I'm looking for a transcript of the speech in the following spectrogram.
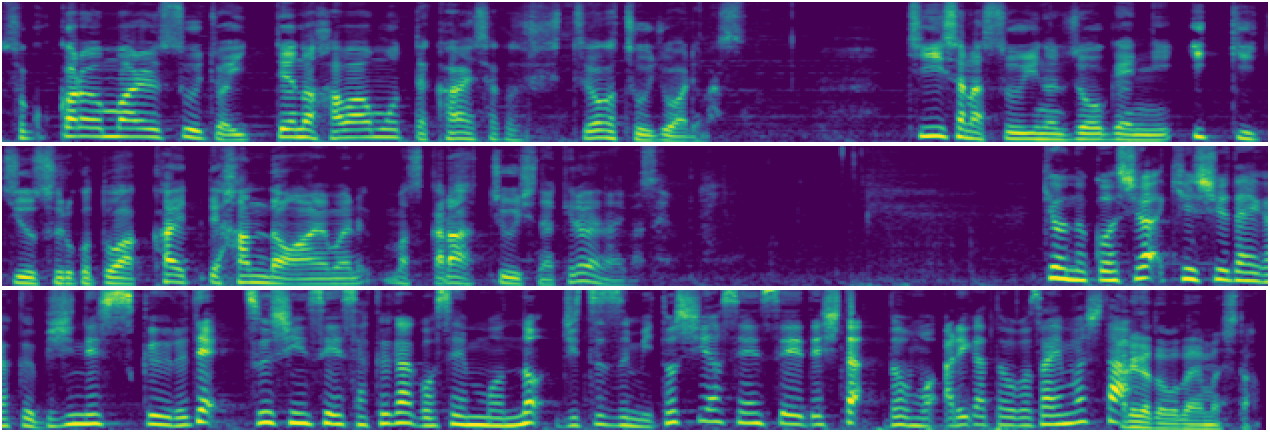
そこから生まれる数値は一定の幅を持って解釈する必要が通常あります小さな数字の上限に一喜一憂することはかえって判断を誤りますから注意しなければなりません。今日の講師は九州大学ビジネススクールで通信政策がご専門の実住俊也先生でした。どうもありがとうございました。ありがとうございました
